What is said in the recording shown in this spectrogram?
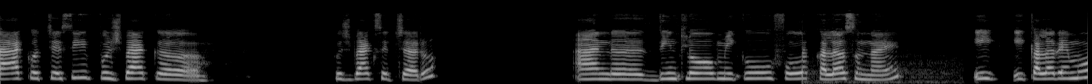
బ్యాక్ వచ్చేసి పుష్ బ్యాక్ పుష్ బ్యాక్స్ ఇచ్చారు. అండ్ దీంట్లో మీకు ఫోర్ కలర్స్ ఉన్నాయి. ఈ ఈ కలర్ ఏమో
